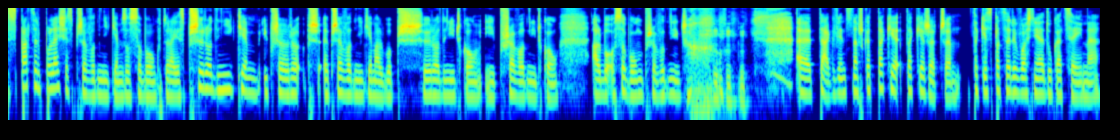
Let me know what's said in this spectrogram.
spacer po lesie z przewodnikiem, z osobą, która jest przyrodnikiem i przewodnikiem, albo przyrodniczką i przewodniczką, albo osobą przewodniczą. E, tak, więc na przykład takie, takie rzeczy, takie spacery właśnie edukacyjne.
